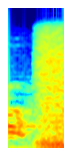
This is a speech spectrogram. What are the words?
Oh.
